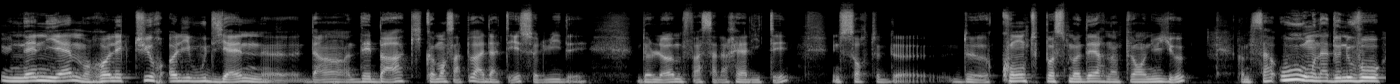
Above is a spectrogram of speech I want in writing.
une énième relecture hollywoodienne euh, d'un débat qui commence un peu à dater, celui des, de l'homme face à la réalité, une sorte de, de conte postmoderne un peu ennuyeux, comme ça, où on a de nouveau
